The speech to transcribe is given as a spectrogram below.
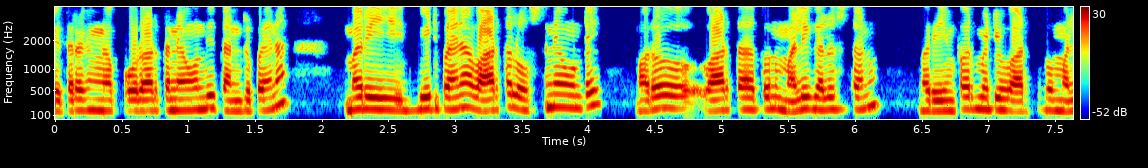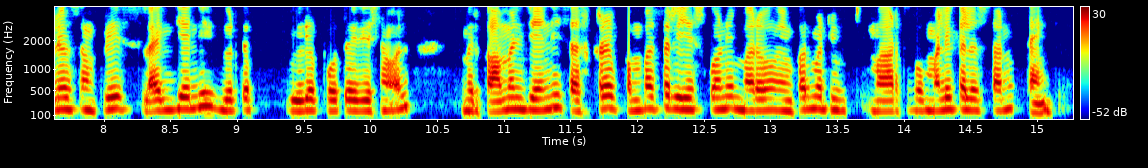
వ్యతిరేకంగా పోరాడుతూనే ఉంది తండ్రి పైన. మరి వీటిపైన వార్తలు వస్తూనే ఉంటాయి. మరో వార్తతో మళ్ళీ కలుస్తాను. మరి ఇన్ఫర్మేటివ్ వార్తతో మళ్ళీ వస్తాను. ప్లీజ్ లైక్ చేయండి. వీటితో వీడియో పూర్తి చేసిన వాళ్ళు మీరు కామెంట్ చేయండి. సబ్స్క్రైబ్ కంపల్సరీ చేసుకోండి. మరో ఇన్ఫర్మేటివ్ వార్తతో మళ్ళీ కలుస్తాను. థ్యాంక్ యూ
